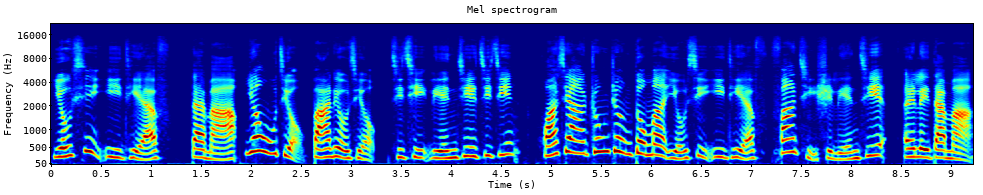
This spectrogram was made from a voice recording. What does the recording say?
游戏 ETF 代码幺五九八六九及其连接基金华夏中证动漫游戏 ETF 发起式连接 A 类代码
